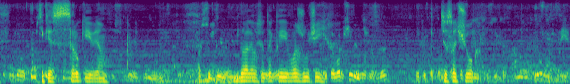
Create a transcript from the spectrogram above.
Можно инструменты продавать. Там Тільки з руків'ям. я понимаю. А что было? Далі ось такий важучий. Это вообще ничего, да? Вот это там, Тесачок. как стоит,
